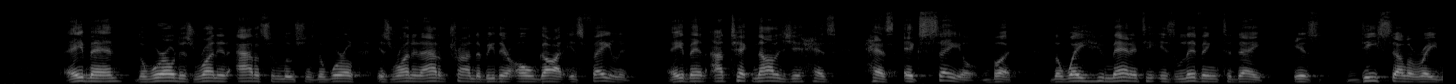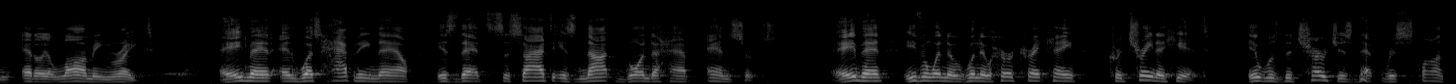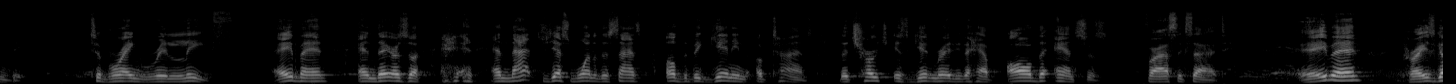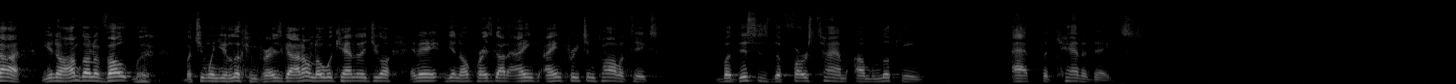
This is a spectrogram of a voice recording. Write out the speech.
Amen. The world is running out of solutions. The world is running out of trying to be their own God. It's failing. Amen. Our technology has has excelled, but the way humanity is living today is decelerating at an alarming rate. Amen. And what's happening now is that society is not going to have answers. Amen. Even when the when the hurricane Katrina hit, it was the churches that responded to bring relief. Amen. And there's a, and that's just one of the signs of the beginning of times. The church is getting ready to have all the answers for our society. Amen. Praise God. You know, I'm going to vote, but, but you, when you're looking, praise God, I don't know what candidate you're going and then, you know, praise God, I ain't, I ain't preaching politics, but this is the first time I'm looking at the candidates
